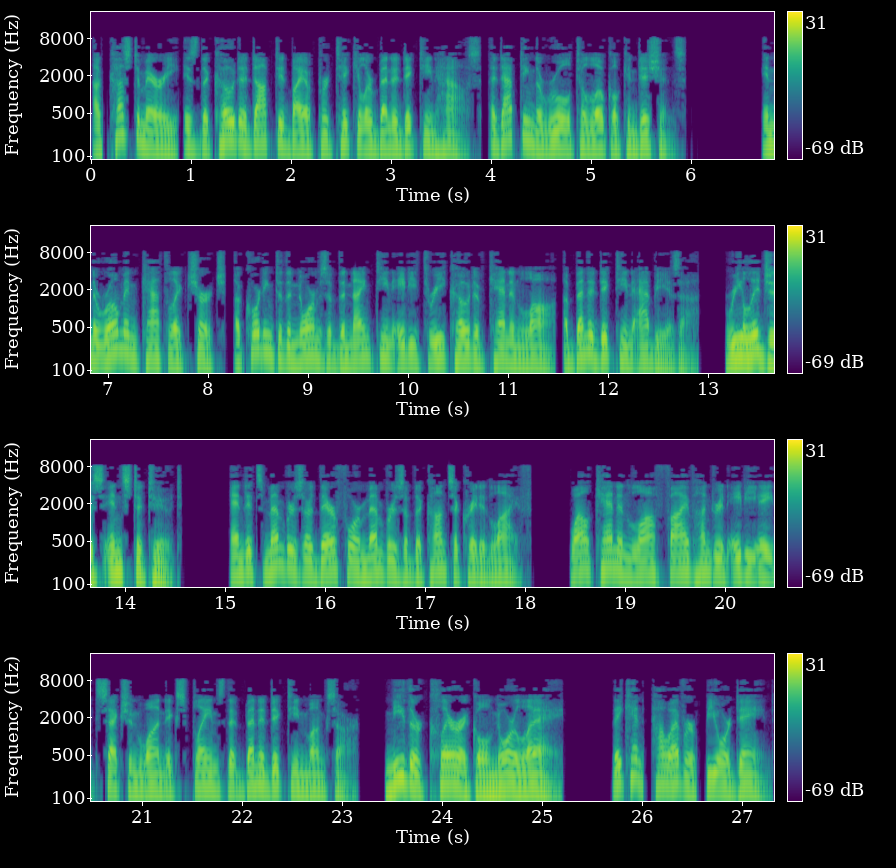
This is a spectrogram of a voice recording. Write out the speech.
A customary is the code adopted by a particular Benedictine house, adapting the rule to local conditions. In the Roman Catholic Church, according to the norms of the 1983 Code of Canon Law, a Benedictine abbey is a religious institute, and its members are therefore members of the consecrated life. While Canon Law 588 Section 1 explains that Benedictine monks are neither clerical nor lay, they can, however, be ordained.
